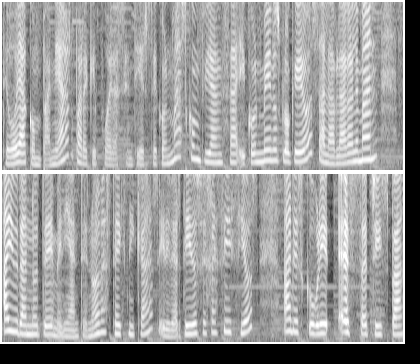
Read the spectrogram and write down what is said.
Te voy a acompañar para que puedas sentirte con más confianza y con menos bloqueos al hablar alemán, ayudándote mediante nuevas técnicas y divertidos ejercicios a descubrir esa chispa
